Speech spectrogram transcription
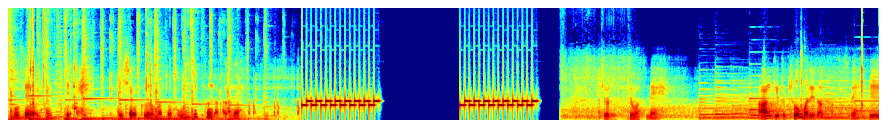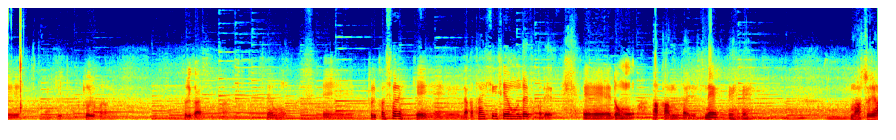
ちょっとお手洗い感じて、電車が来るの待ってます。20分だからね。ちょっと出てますね。アンケート今日までだったんですね。えー、アンケート、協力の取り返す感じですね。もえー、取り返しはね、えー、なんか耐震性の問題とかで、えー、どうもあかんみたいですね。えー、まあそりゃ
